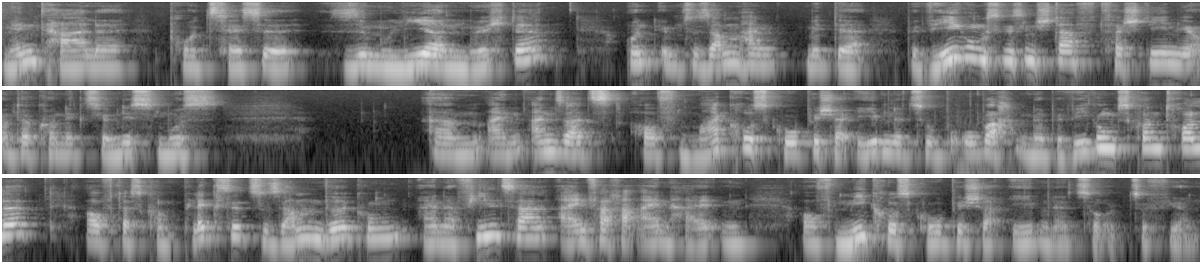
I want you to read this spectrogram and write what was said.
mentale Prozesse simulieren möchte. Und im Zusammenhang mit der Bewegungswissenschaft verstehen wir unter Konnektionismus ähm, einen Ansatz auf makroskopischer Ebene zu beobachtender Bewegungskontrolle auf das komplexe Zusammenwirken einer Vielzahl einfacher Einheiten auf mikroskopischer Ebene zurückzuführen.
